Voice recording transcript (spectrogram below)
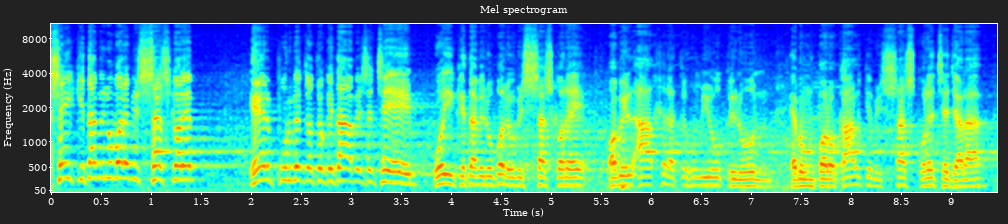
সেই কিতাবের উপরে বিশ্বাস করে। এর পূর্বে যত কিতাব এসেছে, ওই কিতাবের উপরেও বিশ্বাস করে। অবিল আখেরাতে হুমিও ইউকিনুন। এবং পরকালকে বিশ্বাস করেছে যারা,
